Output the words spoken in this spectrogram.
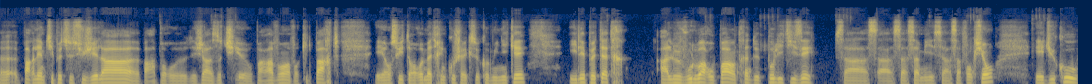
euh, parler un petit peu de ce sujet-là euh, par rapport euh, déjà à Zotchi euh, auparavant, avant qu'il parte, et ensuite en remettre une couche avec ce communiqué. Il est peut-être à le vouloir ou pas en train de politiser sa, sa, sa, sa, fonction. Et du coup,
